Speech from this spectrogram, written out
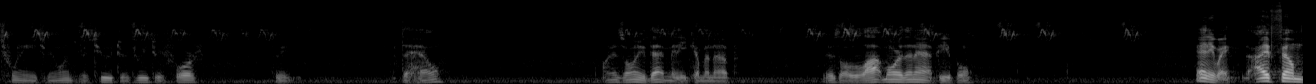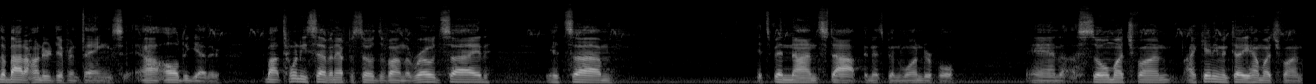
20, 21, 22, 23, 24. 20. What the hell? Why is only that many coming up? There's a lot more than that, people. Anyway, I filmed about 100 different things uh, all together. About 27 episodes of On the Roadside. It's um, it's been nonstop and it's been wonderful and uh, so much fun. I can't even tell you how much fun.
